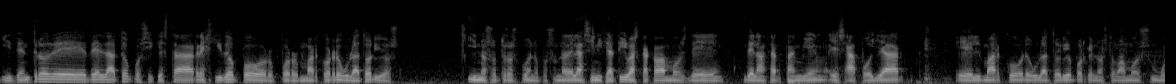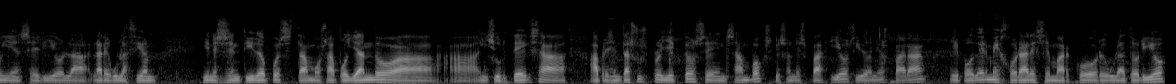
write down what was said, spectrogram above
Y dentro del dato, pues sí que está regido por, por marcos regulatorios. Y nosotros, bueno, pues una de las iniciativas que acabamos de, de lanzar también es apoyar el marco regulatorio porque nos tomamos muy en serio la, la regulación y en ese sentido pues estamos apoyando a, Insurtex a, presentar sus proyectos en Sandbox, que son espacios idóneos para eh, poder mejorar ese marco regulatorio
